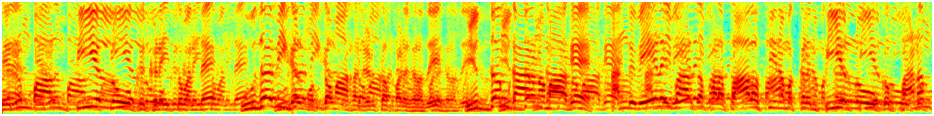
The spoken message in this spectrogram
பெரும்பாலும் பிஎல்ஓவுக்கு கிடைத்து வந்த உதவிகள் மொத்தமாக நிறுத்தப்படுகிறது. யுத்தம் காரணமாக அங்கு வேலை பார்த்த பல பாலஸ்தீன மக்களும் பிஎல்ஓவுக்கு பணம்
